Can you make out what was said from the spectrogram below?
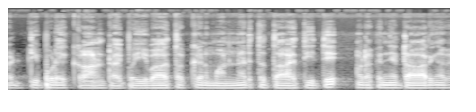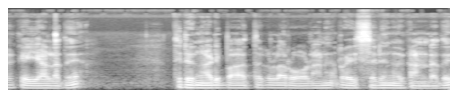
അടിപൊളി കാണട്ടോ. ഇപ്പോൾ ഈ ഭാഗത്തൊക്കെയാണ് മണ്ണെടുത്ത് താഴ്ത്തിയിട്ട് അവിടെ കഴിഞ്ഞ ടാറിങ് ഒക്കെ കഴിയാനുള്ളത് തിരുവങ്ങാടി ഭാഗത്തൊക്കെയുള്ള റോഡാണ് റൈറ്റ് സൈഡിൽ നിങ്ങൾ കണ്ടത്.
